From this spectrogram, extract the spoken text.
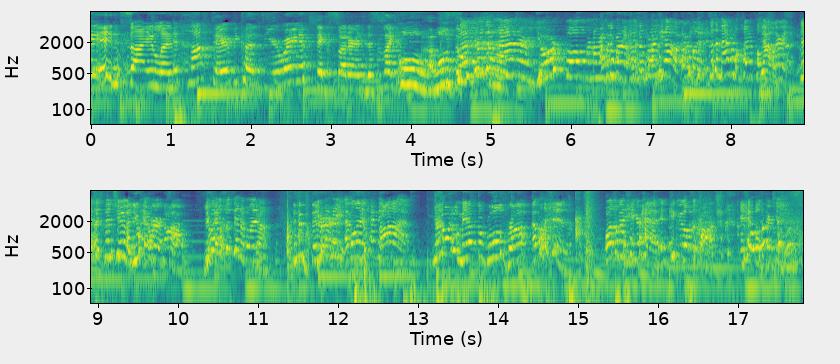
wait. in silence. It's not fair because you're wearing a thick sweater and this is like oh, what the doesn't matter. Your fault for not this is thin too. You Okay, can wear it, so. so. You can also thin, Evelyn. This is You're heavy. Evelyn, stop. You're the one who made up the rules, bro. Evelyn. Or else I'm gonna hit your head and kick you off the crotch and hit both of your tits.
